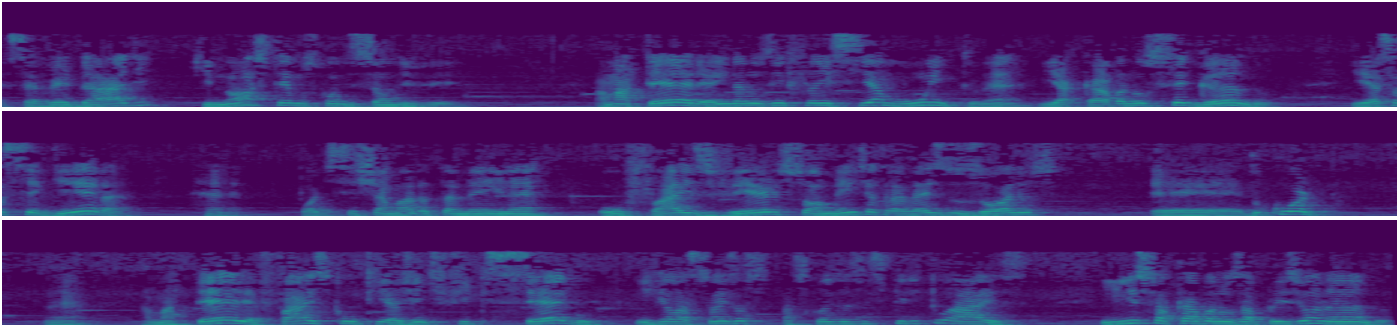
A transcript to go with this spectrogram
Essa é a verdade que nós temos condição de ver. A matéria ainda nos influencia muito, né? E acaba nos cegando. E essa cegueira pode ser chamada também, né? Ou faz ver somente através dos olhos é, do corpo, né? A matéria faz com que a gente fique cego em relação às, às coisas espirituais. E isso acaba nos aprisionando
